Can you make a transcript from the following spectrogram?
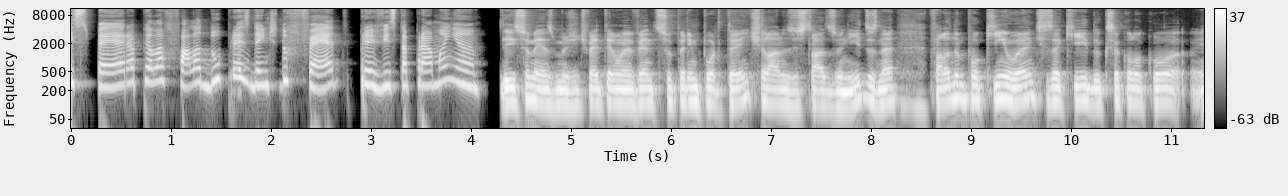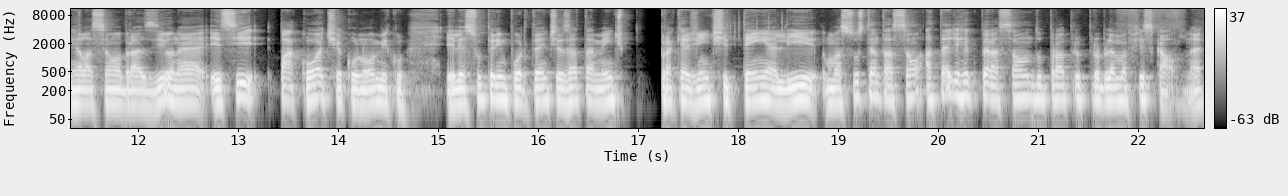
espera pela fala do presidente do Fed prevista para amanhã. Isso mesmo, a gente vai ter um evento super importante lá nos Estados Unidos, né? Falando um pouquinho antes aqui do que você colocou em relação ao Brasil, né? Esse pacote econômico, ele é super importante exatamente para que a gente tenha ali uma sustentação até de recuperação do próprio problema fiscal, né?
